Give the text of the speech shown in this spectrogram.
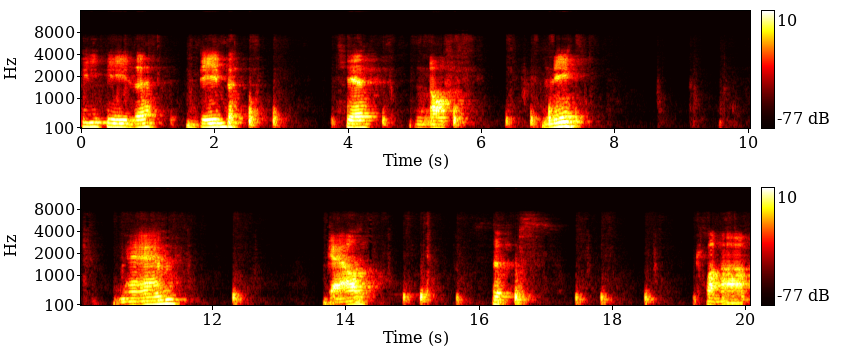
he, he, the, bib, ke, nof, ni, man, gal, sips, cla,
